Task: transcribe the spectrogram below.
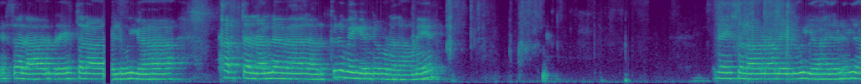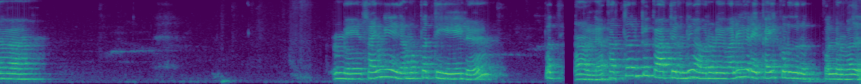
எசலான் விரைத்தலான் அலலூயா கர்த்தர் நல்லவர் அவர் கிருபை என்று உணராமே விரைசலான் அலலூயா அலலூயா சங்கீதம் முப்பத்தி ஏழு. நாலு கர்த்தருக்கு காத்திருந்து அவருடைய வழிகளை கை கொள்கிற கொள்ளுங்கள்.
